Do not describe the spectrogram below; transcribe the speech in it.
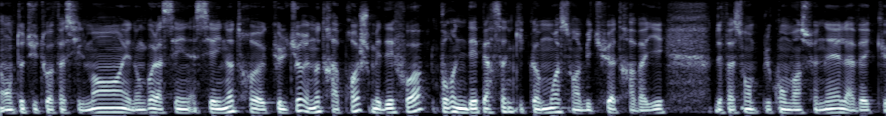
on te tutoie facilement. Et donc voilà, c'est une autre culture, une autre approche. Mais des fois, pour des personnes qui comme moi sont habituées à travailler de façon plus conventionnelle avec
